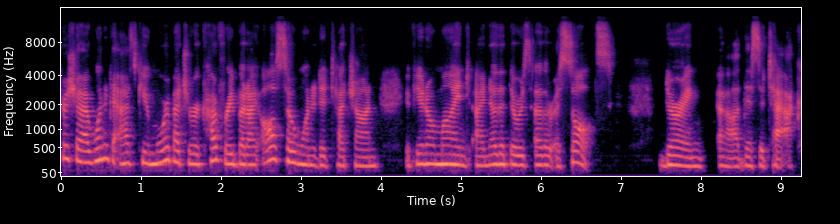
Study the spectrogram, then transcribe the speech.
Trisha, I wanted to ask you more about your recovery, but I also wanted to touch on, if you don't mind, I know that there was other assaults during uh, this attack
